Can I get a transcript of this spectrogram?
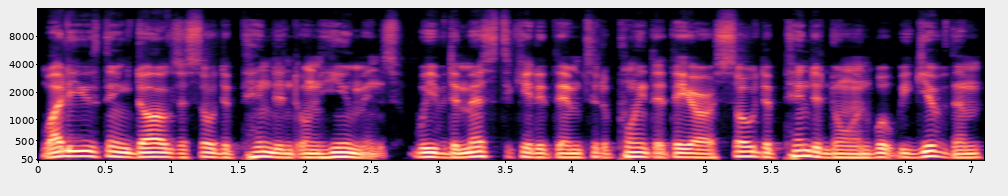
Why do you think dogs are so dependent on humans? We've domesticated them to the point that they are so dependent on what we give them,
